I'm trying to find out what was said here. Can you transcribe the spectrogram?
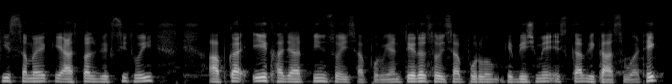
किस समय के आसपास विकसित हुई, आपका एक हज़ार तीन सौ ईसा पूर्व यानी तेरह सौ ईसा पूर्व के बीच में इसका विकास हुआ, ठीक?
